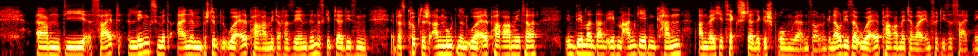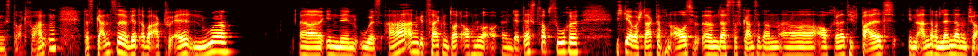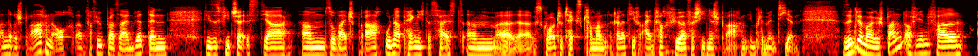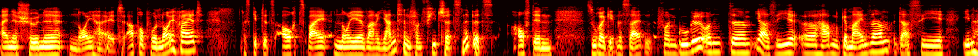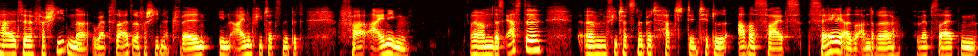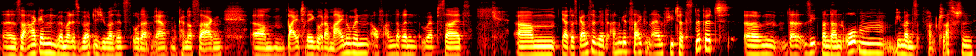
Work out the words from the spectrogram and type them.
ähm, die Site-Links mit einem bestimmten URL-Parameter versehen sind. Es gibt ja diesen etwas kryptisch anmutenden URL-Parameter, in dem man dann eben angeben kann, an welche Textstelle gesprungen werden soll. Und genau dieser URL-Parameter war eben für diese Site-Links dort vorhanden. Das Ganze wird aber aktuell nur äh, in den USA angezeigt und dort auch nur in der Desktop-Suche. Ich gehe aber stark davon aus, ähm, dass das Ganze dann äh, auch relativ bald in anderen Ländern und für andere Sprachen auch äh, verfügbar sein wird, denn dieses Feature ist ja ähm, soweit sprachunabhängig. Das heißt, ähm, Scroll-to-Text kann man relativ einfach für verschiedene Sprachen implementieren. Sind wir mal gespannt. Auf jeden Fall eine schöne Neuheit. Apropos Neuheit. Es gibt jetzt auch zwei neue Varianten von Featured Snippets auf den Suchergebnisseiten von Google und äh, ja, sie äh, haben gemeinsam, dass sie Inhalte verschiedener Websites oder verschiedener Quellen in einem Featured Snippet vereinigen. Ähm, das erste ähm, Featured Snippet hat den Titel Other Sites Say, also andere Webseiten äh, sagen, wenn man es wörtlich übersetzt, oder ja, man kann auch sagen, ähm, Beiträge oder Meinungen auf anderen Websites. Ähm, ja, das Ganze wird angezeigt in einem Featured Snippet. Ähm, da sieht man dann oben, wie man es von klassischen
